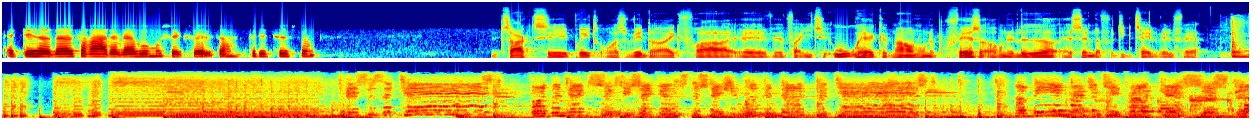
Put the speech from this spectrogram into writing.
at det havde været så rart at være homoseksuel så på det tidspunkt. Tak til Britt Ros Vinterik fra, øh, fra ITU her i København. Hun er professor, og hun er leder af Center for Digital Velfærd. This is a test. For the next 60 seconds, the station will conduct a test of the emergency broadcast system.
